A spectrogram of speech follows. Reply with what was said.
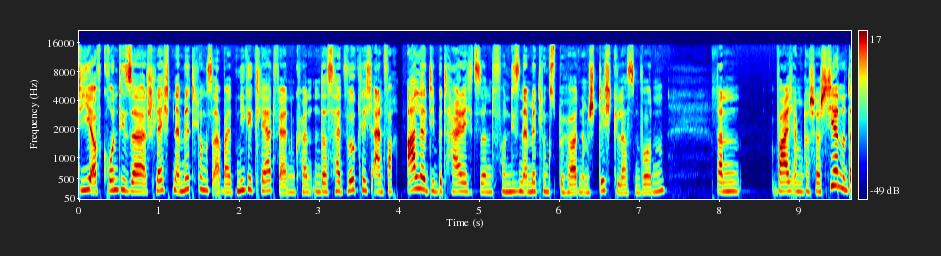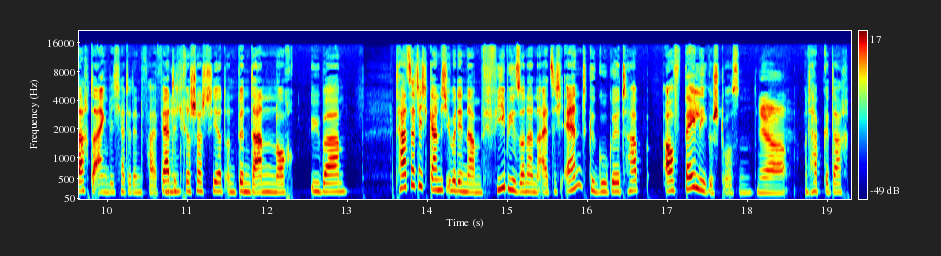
die aufgrund dieser schlechten Ermittlungsarbeit nie geklärt werden könnten, dass halt wirklich einfach alle, die beteiligt sind, von diesen Ermittlungsbehörden im Stich gelassen wurden. Dann war ich am Recherchieren und dachte eigentlich, ich hätte den Fall fertig recherchiert und bin dann noch über, tatsächlich gar nicht über den Namen Phoebe, sondern als ich Ant gegoogelt habe, auf Bailey gestoßen Ja. und habe gedacht,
